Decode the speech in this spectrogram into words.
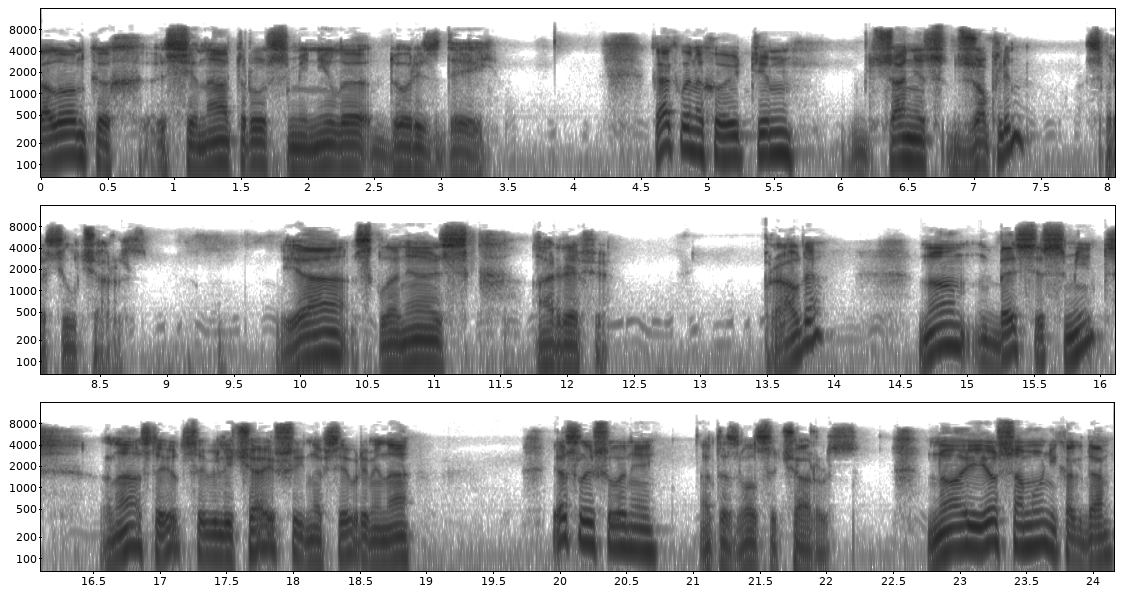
колонках сенатору сменила Дорис Дэй. «Как вы находите Джанис Джоплин?» — спросил Чарльз. «Я склоняюсь к Арефе». «Правда? Но Бесси Смит, она остается величайшей на все времена». «Я слышал о ней», — отозвался Чарльз. «Но ее саму никогда».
